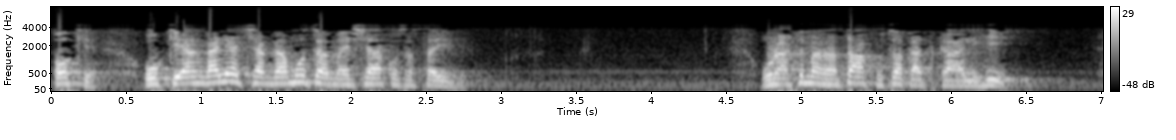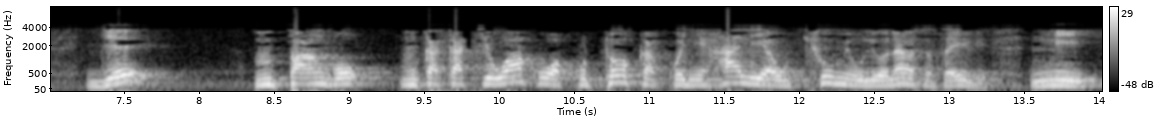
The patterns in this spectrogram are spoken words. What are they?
Okay ukiangalia changamoto ya maisha yako sasa hivi unasema nataka kutoka katika hali hii je mpango mkakati wako wa kutoka kwenye hali ya uchumi ulionayo sasa hivi ni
